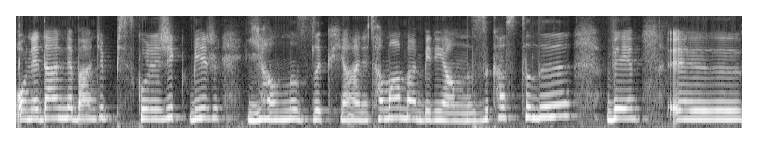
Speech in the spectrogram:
O nedenle bence psikolojik bir yalnızlık yani tamamen bir yalnızlık hastalığı ve e,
